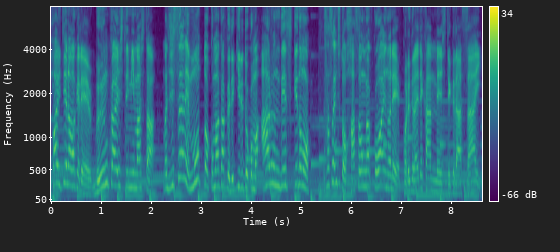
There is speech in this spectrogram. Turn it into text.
はいてなわけで分解してみました、まあ、実際ねもっと細かくできるとこもあるんですけどもさすがにちょっと破損が怖いのでこれぐらいで勘弁してください。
